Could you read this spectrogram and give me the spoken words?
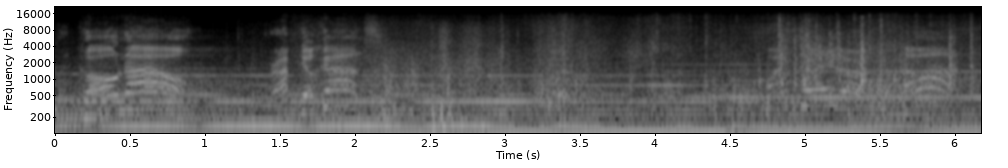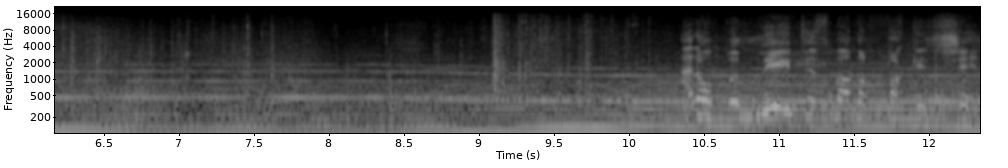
But go now. Grab your guns. I don't believe this motherfucking shit!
